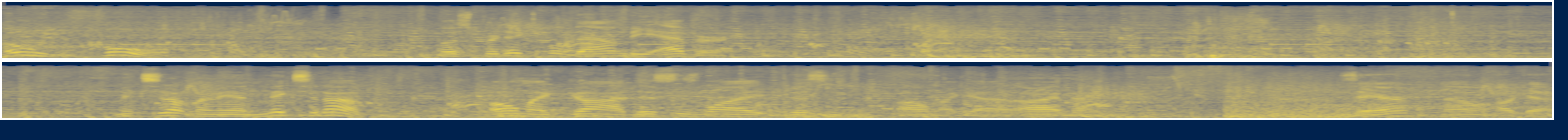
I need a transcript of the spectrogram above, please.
Oh, you fool. Most predictable down B ever. Mix it up, my man, mix it up. Oh my god, this is why, this is, oh my god. Alright, man. Zair? No? Okay.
